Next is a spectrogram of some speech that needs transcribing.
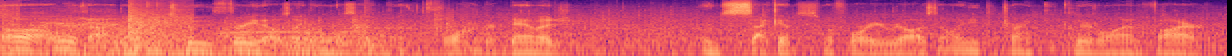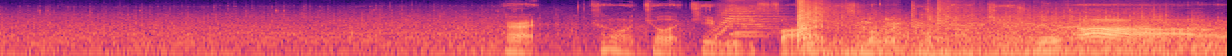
Oh, look at that. One, two, three. That was like almost like 400 damage in seconds before he realized, oh, I need to try and clear the line of fire. All right I kind of want to kill that KV-85. It's lower to Jeez, really? Ah!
